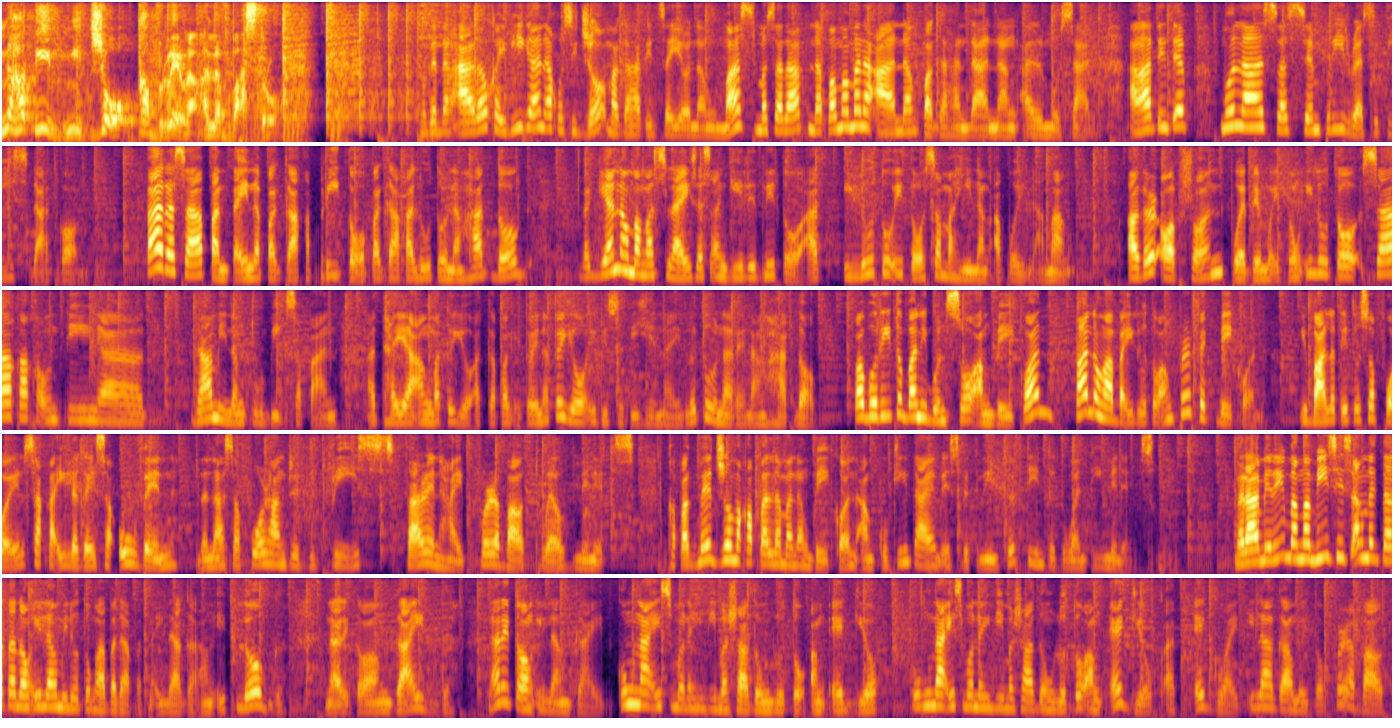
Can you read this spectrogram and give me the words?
na hatid ni Joe Cabrera Alabastro. Magandang araw kaibigan, ako si Jo, maghahatid sa iyo ng mas masarap na pamamaraan ng paghahanda ng almusal. Ang ating tip mula sa simplyrecipes.com. Para sa pantay na pagkakaprito o pagkakaluto ng hotdog, lagyan ng mga slices ang gilid nito at iluto ito sa mahinang apoy lamang. Other option, pwede mo itong iluto sa kakaunting ah, dami ng tubig sa pan at hayaang matuyo at kapag ito ay natuyo, ibig sabihin ay luto na rin ang hotdog. Paborito ba ni Bunso ang bacon? Paano nga ba iluto ang perfect bacon? Ibalot ito sa foil saka ilagay sa oven na nasa 400 degrees Fahrenheit for about 12 minutes. Kapag medyo makapal naman ang bacon, ang cooking time is between 15 to 20 minutes. Marami rin mga misis ang nagtatanong ilang minuto nga ba dapat na ilaga ang itlog. Narito ang guide. Narito ang ilang guide. Kung nais mo na hindi masyadong luto ang egg yolk, kung nais mo na hindi masyadong luto ang egg yolk at egg white, ilaga mo ito for about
